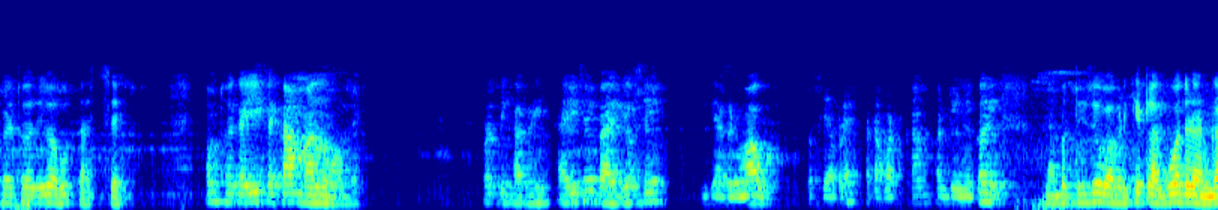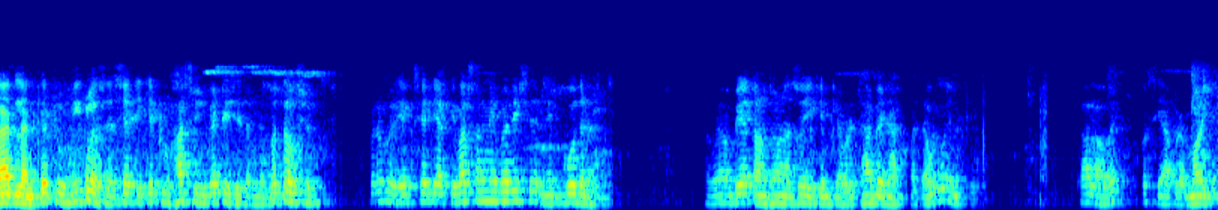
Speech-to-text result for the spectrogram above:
ભાઈ તો હજી ઉતા છે. આમ થાય કે એ કંઈ કામમાં ન આવે. પ્રતિક આગળ આવી છે, બહાર ગયો છે. આગળ હું આવું. પછી આપણે ફટાફટ કામ કન્ટિન્યુ કરી. અને બધું જો આગળ કેટલા ગોદડા ને ગાદલા ને કેટલું નીકળે છે સેટી કેટલું હાસીને બેઠી છે, તમને બતાવશું. બરાબર? એક સેટી આખી વાસણની ભરી છે ને એક હવે બે ત્રણ જણા જોઈએ કેમ કે આપણે ધાબે નાખવા જવું હોય ને ચાલો હવે પછી આપણે મળીએ.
